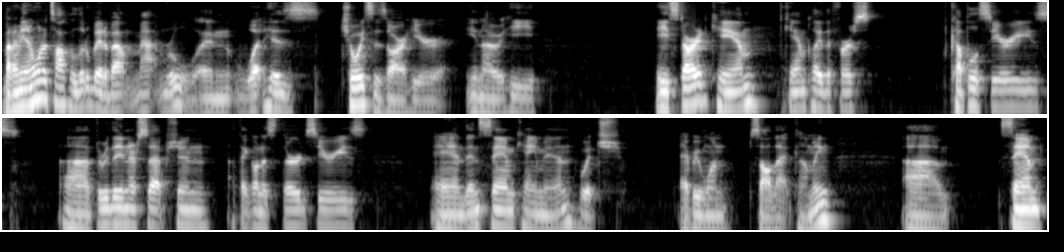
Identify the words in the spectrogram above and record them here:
but I mean, I want to talk a little bit about Matt Rhule and what his choices are here. You know, he he started Cam. Cam played the first couple of series, uh, the interception, I think on his third series, And then Sam came in, which everyone saw that coming. Um, Sam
